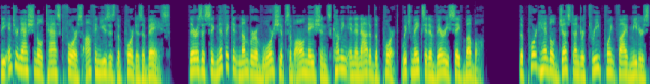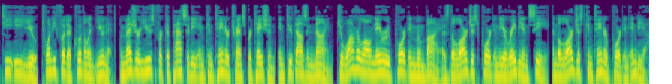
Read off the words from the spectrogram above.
The International Task Force often uses the port as a base. There is a significant number of warships of all nations coming in and out of the port, which makes it a very safe bubble. The port handled just under 3.5 meters TEU, 20-foot equivalent unit, a measure used for capacity in container transportation in 2009. Jawaharlal Nehru Port in Mumbai is the largest port in the Arabian Sea and the largest container port in India.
